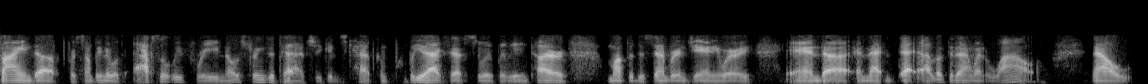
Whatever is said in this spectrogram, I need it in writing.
signed up for something that was absolutely free, no strings attached. You could have complete access to it for the entire month of December and January. And uh, and that, that I looked at that and went, wow. Now,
